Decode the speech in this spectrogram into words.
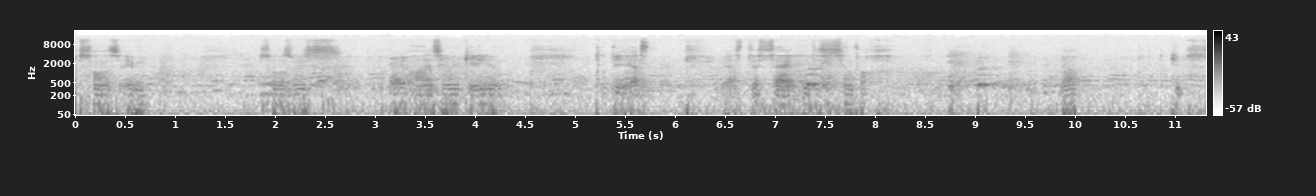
Besonders eben sowas wie das Johannes Evangelium. Die erste, erste Seiten, das ist einfach, ja, da gibt's,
